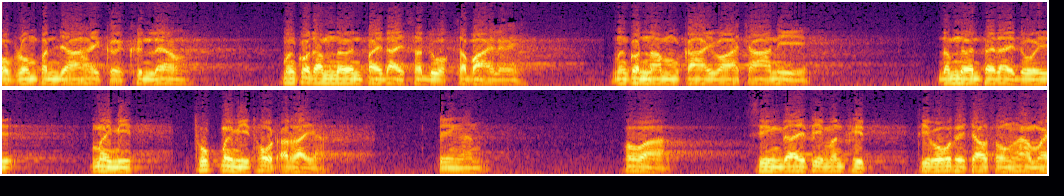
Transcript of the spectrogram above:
อบรมปัญญาให้เกิดขึ้นแล้ว มันก็ดำเนินไปได้สะดวกสบายเลย มันก็นำกายวาจานี่ ดำเนินไปได้โดยไม่มีทุกข์ไม่มีโทษอะไรอะ เป็นงั้น เพราะว่าสิ่งใดที่มันผิดที่พระพุทธเจ้าทรงห้ามไว้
